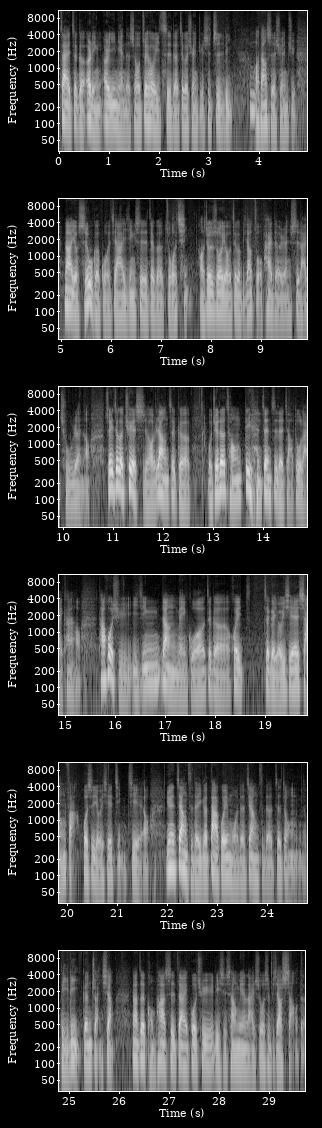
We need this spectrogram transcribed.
在这个二零二一年的时候，最后一次的这个选举是智利。哦，当时的选举，那有十五个国家已经是这个左倾，哦，就是说由这个比较左派的人士来出任哦，所以这个确实哦，让这个我觉得从地缘政治的角度来看哈、它或许已经让美国这个会这个有一些想法，或是有一些警戒哦，因为这样子的一个大规模的这样子的这种比例跟转向，那这恐怕是在过去历史上面来说是比较少的。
